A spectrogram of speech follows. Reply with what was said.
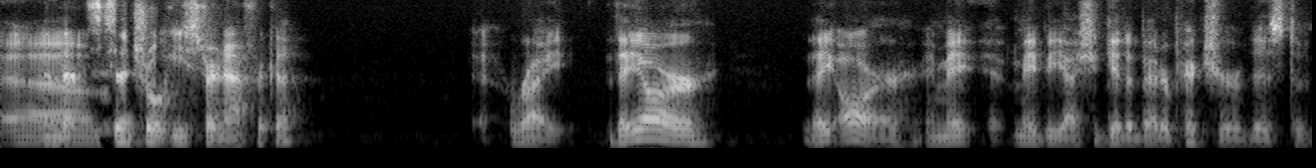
Um, and that's Central Eastern Africa. Right. They are, they are, and may, maybe I should get a better picture of this to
